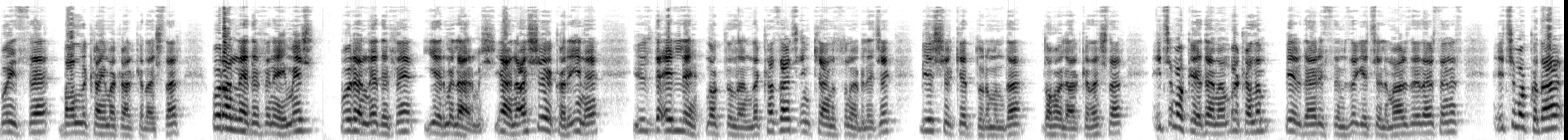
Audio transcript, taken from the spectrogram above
bu ise ballı kaymak arkadaşlar. Buranın hedefi neymiş? Buranın hedefi 20'lermiş. Yani aşağı yukarı yine %50 noktalarında kazanç imkanı sunabilecek bir şirket durumunda Dohol arkadaşlar. İçim okuya da hemen bakalım. Bir diğer listemize geçelim arzu ederseniz. İçim okuda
